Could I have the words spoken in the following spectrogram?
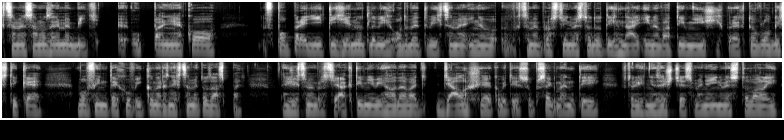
chceme samozrejme byť e, úplne ako v popredí tých jednotlivých odvetví chceme, ino, chceme proste investovať do tých najinovatívnejších projektov v logistike, vo fintechu, v e-commerce, nechceme to zaspať. Takže chceme proste aktívne vyhľadávať ďalšie akoby tie subsegmenty, v ktorých dnes ešte sme neinvestovali,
